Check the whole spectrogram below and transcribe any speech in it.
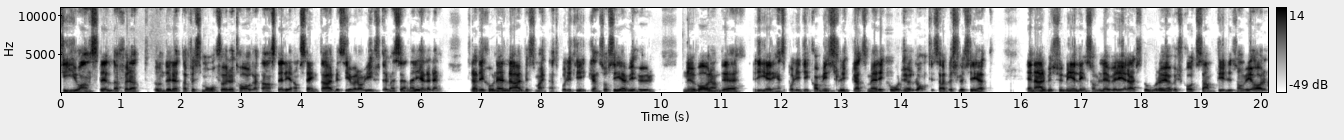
tio anställda för att underlätta för småföretag att anställa genom sänkta arbetsgivaravgifter. Men sen när det gäller den traditionella arbetsmarknadspolitiken så ser vi hur nuvarande regeringens politik har misslyckats med rekordhög långtidsarbetslöshet, en arbetsförmedling som levererar stora överskott samtidigt som vi har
